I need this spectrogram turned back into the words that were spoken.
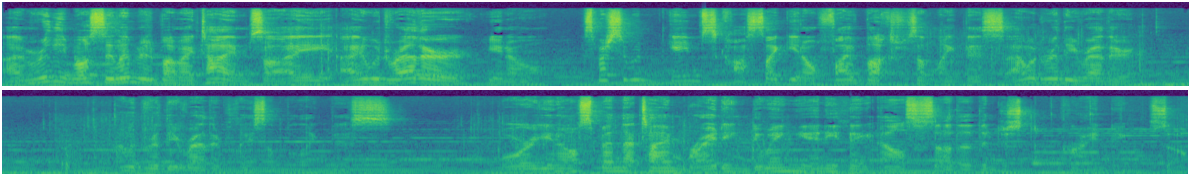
I'm really mostly limited by my time, so I, I would rather, you know, especially when games cost like, you know, five bucks for something like this, I would really rather, I would really rather play something like this. Or, you know, spend that time writing, doing anything else other than just grinding, so.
